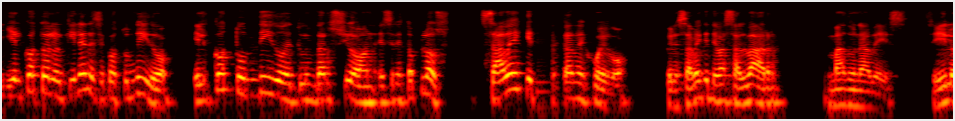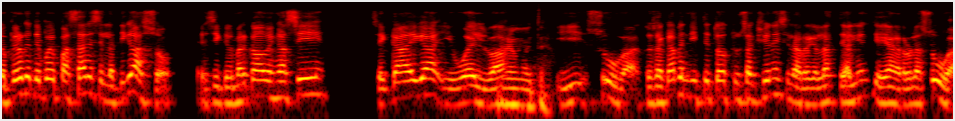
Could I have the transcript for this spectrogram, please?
y el costo del alquiler es el costo hundido. El costo hundido de tu inversión es el stop loss. Sabes que te está en juego, pero sabes que te va a salvar más de una vez. ¿sí? Lo peor que te puede pasar es el latigazo. Es decir, que el mercado venga así, se caiga y vuelva y suba. Entonces acá vendiste todas tus acciones y las regalaste a alguien que agarró la suba,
